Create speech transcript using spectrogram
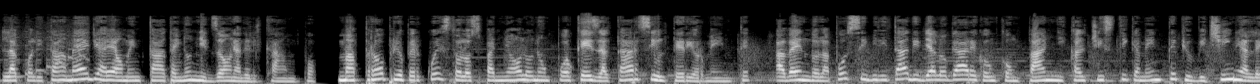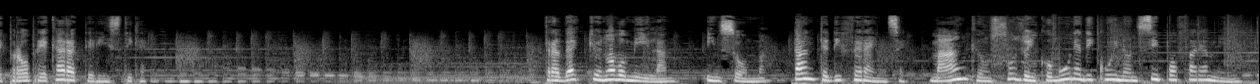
La qualità media è aumentata in ogni zona del campo, ma proprio per questo lo spagnolo non può che esaltarsi ulteriormente, avendo la possibilità di dialogare con compagni calcisticamente più vicini alle proprie caratteristiche. Tra vecchio e nuovo Milan, insomma, tante differenze, ma anche un Suso in comune di cui non si può fare a meno.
